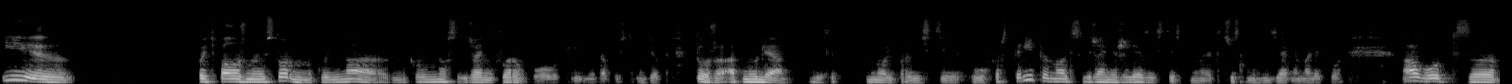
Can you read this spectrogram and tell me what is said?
И в противоположную сторону наклонена, наклонено содержание флоропола к допустим, идет тоже от нуля, если 0 провести у фосфорита, 0 содержания железа, естественно, это чисто магнезиальная молекула. А вот э,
